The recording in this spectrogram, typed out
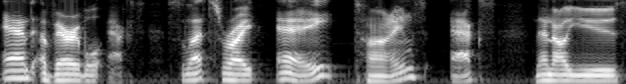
and a variable x. So let's write a times x. Then I'll use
